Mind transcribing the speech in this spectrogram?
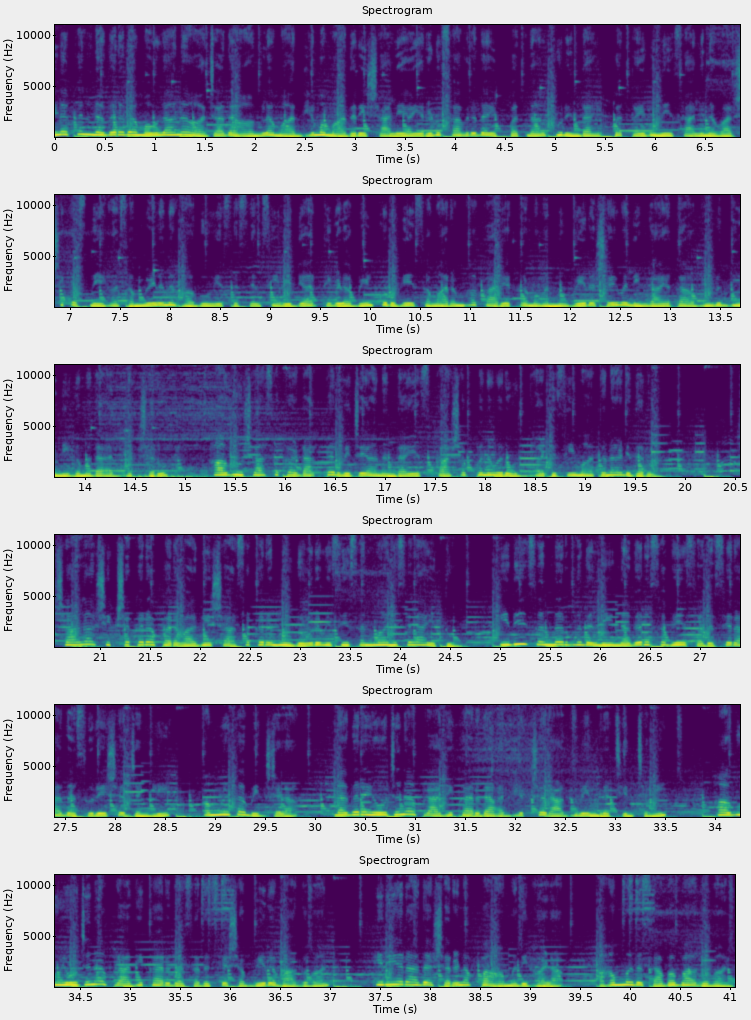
ಇಳಕಲ್ ನಗರದ ಮೌಲಾನಾ ಆಜಾದ ಆಂಗ್ಲ ಮಾಧ್ಯಮ ಮಾದರಿ ಶಾಲೆಯ ಎರಡು ಸಾವಿರದ ಇಪ್ಪತ್ನಾಲ್ಕರಿಂದ ಇಪ್ಪತ್ತೈದನೇ ಸಾಲಿನ ವಾರ್ಷಿಕ ಸ್ನೇಹ ಸಮ್ಮೇಳನ ಹಾಗೂ ಎಸ್ಎಸ್ಎಲ್ಸಿ ವಿದ್ಯಾರ್ಥಿಗಳ ಬೀಳ್ಕೊಡುಗೆ ಸಮಾರಂಭ ಕಾರ್ಯಕ್ರಮವನ್ನು ವೀರಶೈವ ಲಿಂಗಾಯತ ಅಭಿವೃದ್ಧಿ ನಿಗಮದ ಅಧ್ಯಕ್ಷರು ಹಾಗೂ ಶಾಸಕ ಡಾಕ್ಟರ್ ವಿಜಯಾನಂದ ಎಸ್ ಕಾಶಪ್ಪನವರು ಉದ್ಘಾಟಿಸಿ ಮಾತನಾಡಿದರು. ಶಾಲಾ ಶಿಕ್ಷಕರ ಪರವಾಗಿ ಶಾಸಕರನ್ನು ಗೌರವಿಸಿ ಸನ್ಮಾನಿಸಲಾಯಿತು. ಇದೇ ಸಂದರ್ಭದಲ್ಲಿ ನಗರಸಭೆ ಸದಸ್ಯರಾದ ಸುರೇಶ ಜಂಗ್ಲಿ, ಅಮೃತ ಬಿಜ್ಜಳ, ನಗರ ಯೋಜನಾ ಪ್ರಾಧಿಕಾರದ ಅಧ್ಯಕ್ಷ ರಾಘವೇಂದ್ರ ಚಿಂಚಣಿ ಹಾಗೂ ಯೋಜನಾ ಪ್ರಾಧಿಕಾರದ ಸದಸ್ಯ ಶಬ್ಬೀರ ಭಾಗವಾನ್, ಹಿರಿಯರಾದ ಶರಣಪ್ಪ ಆಮದಿಹಾಳ, ಅಹಮ್ಮದ ಸಾಬ ಭಾಗವಾನ್.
